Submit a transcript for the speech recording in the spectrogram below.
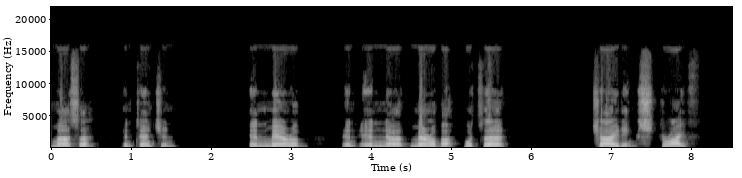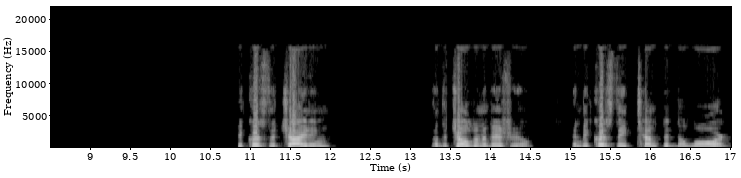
Massah contention, and Merib and and uh, Meribah. What's that? Chiding, strife. Because the chiding of the children of Israel, and because they tempted the Lord,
